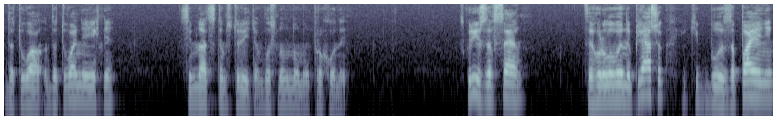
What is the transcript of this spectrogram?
датува... датування їхнє 17 століттям в основному проходить. Скоріше за все, це горловини пляшок, які були запаяні,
